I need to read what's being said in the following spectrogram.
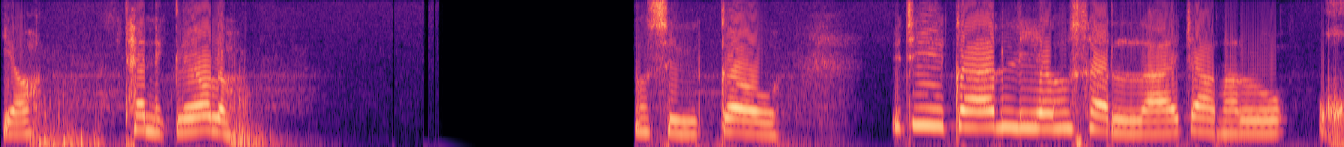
เดี๋ยว แทนอีกแล้วเหรอหนังสือเก่า วิธีการเลี้ยงสัตว์ร้ายจากนรก โอ้โห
